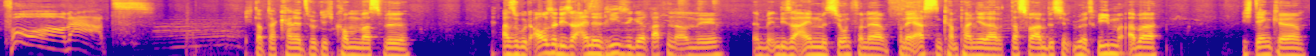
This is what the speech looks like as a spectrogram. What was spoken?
Vorwärts! Ich glaube, da kann jetzt wirklich kommen, was will. Also gut, außer diese eine riesige Rattenarmee ähm, in dieser einen Mission von der, von der ersten Kampagne, da, das war ein bisschen übertrieben, aber ich denke,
